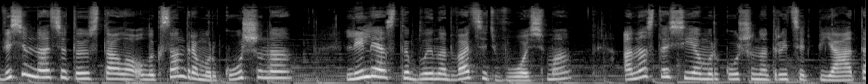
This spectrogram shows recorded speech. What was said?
18-ю стала Олександра Меркушина, Лілія Стеблина 28, Анастасія Меркушина 35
